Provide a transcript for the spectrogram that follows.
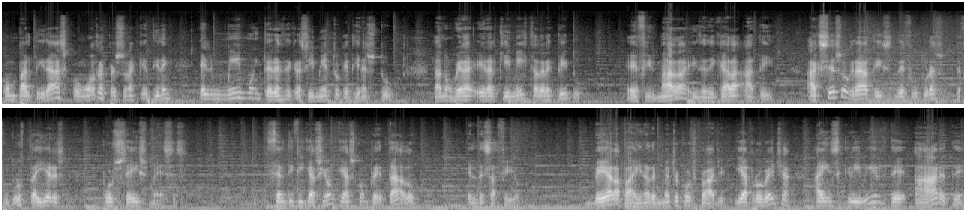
compartirás con otras personas que tienen el mismo interés de crecimiento que tienes tú. La novela El alquimista del espíritu, eh, filmada y dedicada a ti. Acceso gratis de, futuras, de futuros talleres por seis meses. Certificación que has completado el desafío. Ve a la página de Mentor Coach Project y aprovecha a inscribirte a Arte,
